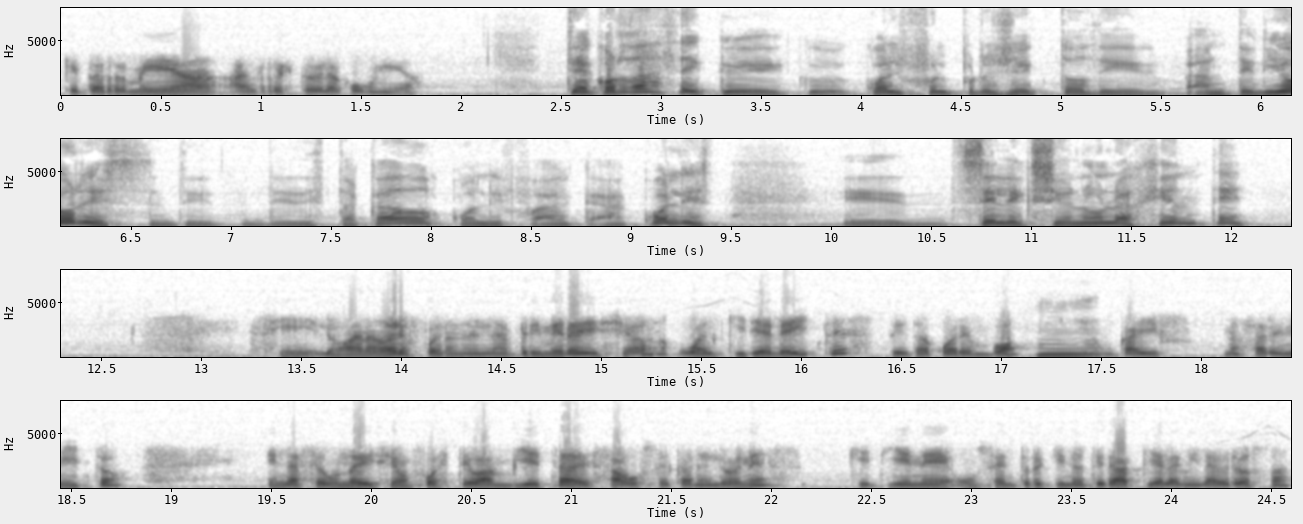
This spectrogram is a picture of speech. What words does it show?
que permea al resto de la comunidad. ¿Te acordás de que, cuál fue el proyecto de anteriores de, destacados? ¿Cuáles, ¿A cuáles eh, seleccionó la gente? Sí, los ganadores fueron en la primera edición Walkiria Leites de Tacuarembó, mm. un caif nazarenito. En la segunda edición fue Esteban Vieta de Sauce Canelones que tiene un centro de quinoterapia La Milagrosa,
